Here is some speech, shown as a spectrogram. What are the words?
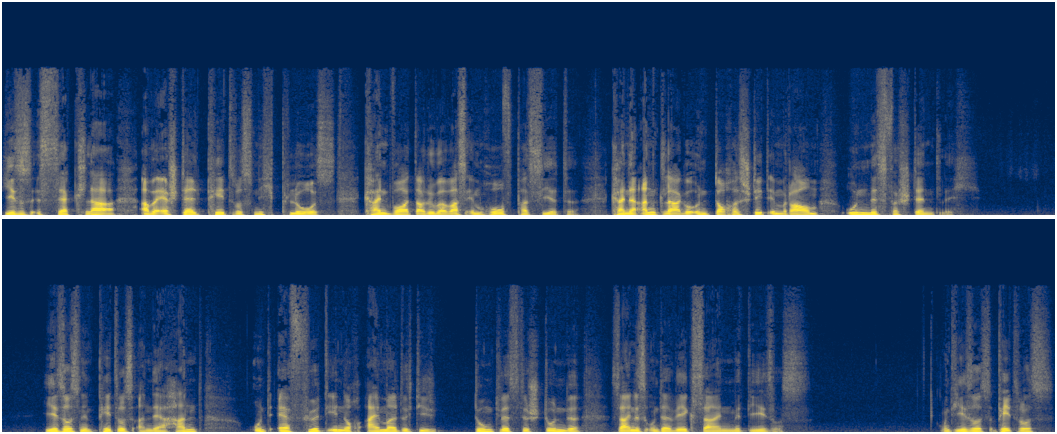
Jesus ist sehr klar, aber er stellt Petrus nicht bloß. Kein Wort darüber, was im Hof passierte. Keine Anklage und doch, es steht im Raum, unmissverständlich. Jesus nimmt Petrus an der Hand und er führt ihn noch einmal durch die dunkelste Stunde seines Unterwegsseins mit Jesus. Und Jesus, Petrus,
